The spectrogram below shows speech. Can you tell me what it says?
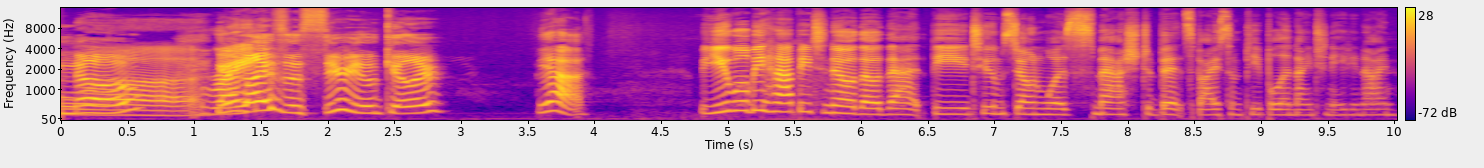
no. Uh, right Your life's a serial killer. Yeah. You will be happy to know, though, that the tombstone was smashed to bits by some people in 1989.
